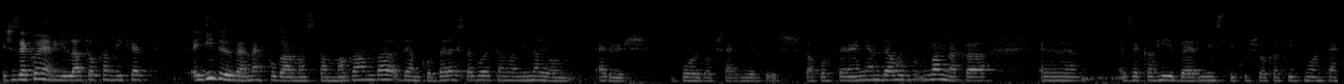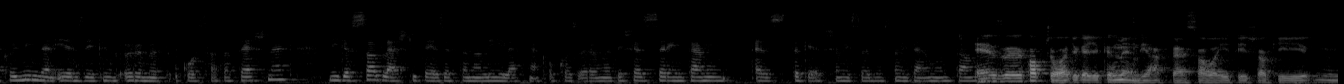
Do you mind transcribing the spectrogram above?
és ezek olyan illatok, amiket egy idővel megfogalmaztam magamba, de amikor beleszagoltam, ami nagyon erős boldogságérzés kapott el engem, de amúgy vannak a, ezek a Héber misztikusok, akik mondták, hogy minden érzékünk örömöt okozhat a testnek, míg a szaglás kifejezetten a léleknek okoz örömöt, és ez szerintem ez tökéletesen visszaadja ezt, amit elmondtam. Ez kapcsolhatjuk egyébként Mandy After szavait is, aki mm,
